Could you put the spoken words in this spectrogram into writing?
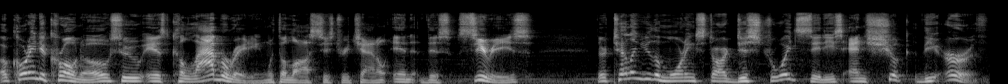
According to Chronos, who is collaborating with the Lost History Channel in this series, they're telling you the Morning Star destroyed cities and shook the earth,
